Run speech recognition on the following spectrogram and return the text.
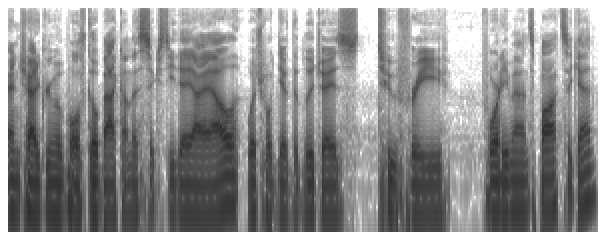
and Chad Green will both go back on the 60 day IL, which will give the Blue Jays two free 40 man spots again.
